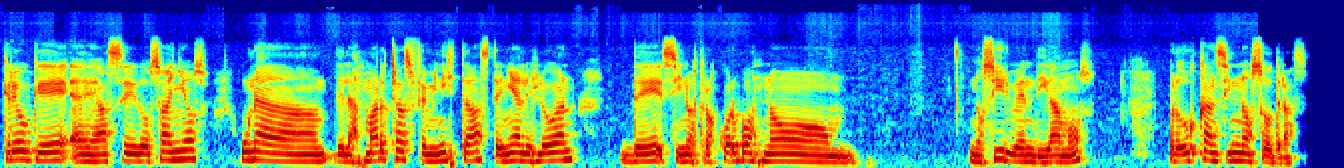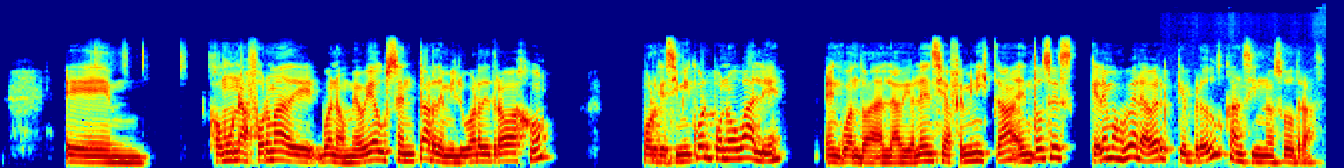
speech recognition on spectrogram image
creo que eh, hace dos años una de las marchas feministas tenía el eslogan de si nuestros cuerpos no, nos sirven, digamos, produzcan sin nosotras. Em, como una forma de, bueno, me voy a ausentar de mi lugar de trabajo, porque si mi cuerpo no vale en cuanto a la violencia feminista, entonces queremos ver a ver que produzcan sin nosotras.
